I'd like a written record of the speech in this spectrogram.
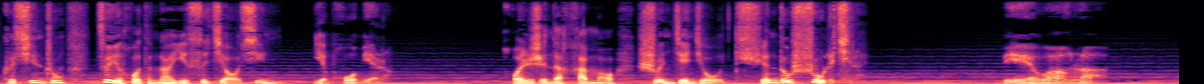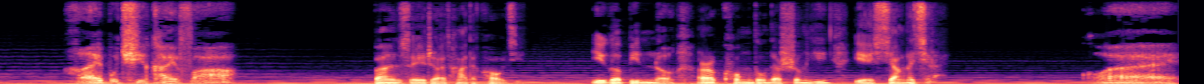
可心中最后的那一丝侥幸。也破灭了，浑身的汗毛瞬间就全都竖了起来。别忘了，还不去开发？伴随着他的靠近，一个冰冷而空洞的声音也响了起来：“快，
